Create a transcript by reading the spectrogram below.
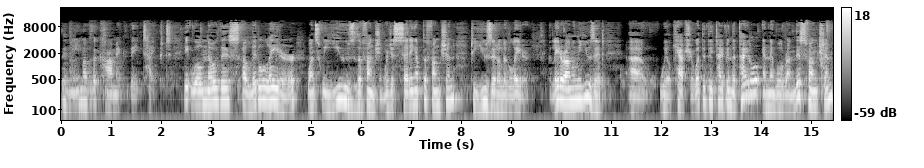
the name of the comic they typed. It will know this a little later once we use the function. We're just setting up the function to use it a little later. But later on when we use it, uh, we'll capture what did they type in the title, and then we'll run this function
